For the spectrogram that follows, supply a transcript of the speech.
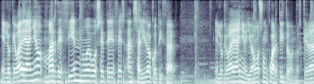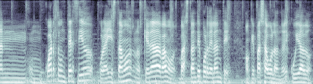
En lo que va de año, más de 100 nuevos ETFs han salido a cotizar. En lo que va de año llevamos un cuartito, nos quedan un cuarto, un tercio, por ahí estamos, nos queda, vamos, bastante por delante, aunque pasa volando, eh, cuidado.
